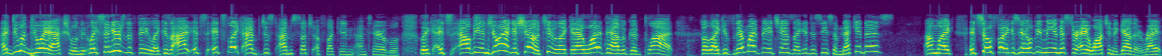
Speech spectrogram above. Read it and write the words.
I do enjoy actual new like so here's the thing like cuz I it's it's like I'm just I'm such a fucking I'm terrible. Like it's I'll be enjoying a show too like and I want it to have a good plot. But like if there might be a chance I get to see some nakedness I'm like, it's so funny because it'll be me and Mr. A watching together, right?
